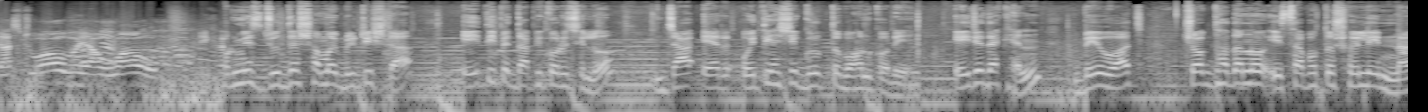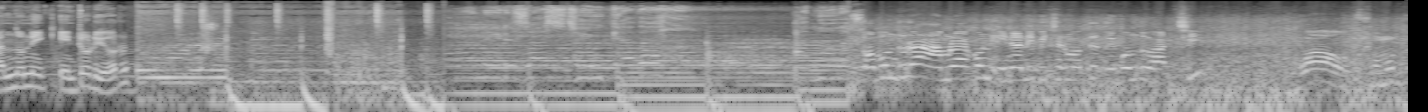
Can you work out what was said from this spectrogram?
জাস্ট ওয়াও ভাইয়া ওয়াও হরমিজ যুদ্ধের সময় ব্রিটিশরা এই দ্বীপের দাবি করেছিল যা এর ঐতিহাসিক গুরুত্ব বহন করে। এই যে দেখেন বেওয়াজ চক ধাঁধানো স্থাপত্য শৈলীর নান্দনিক ইন্টেরিয়র এখন ইনানি বিচের মধ্যে দুই বন্ধু হাঁটছি। ওয়াও সমুদ্র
